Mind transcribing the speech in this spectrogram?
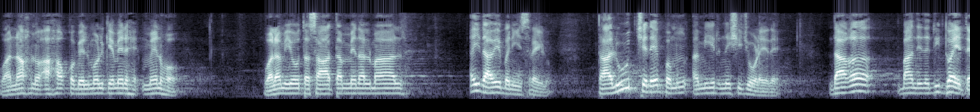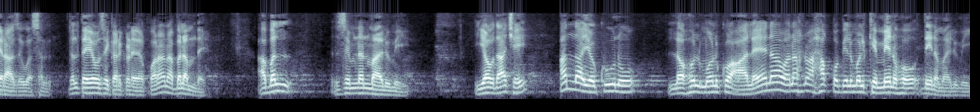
ونحن احق بالملک منه منه ولم یوت ساعتا من المال ای داوی بنی اسرائیل طالوت چې د پم امیر نشي جوړې ده داغه باندې د دوی دوه اعتراض وصل دلته یو ذکر کړی قران بلم ده ابل زمنن معلومی یو دا چې ان یکونو له الملک علینا ونحن حق بالملک منه دینه معلومی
